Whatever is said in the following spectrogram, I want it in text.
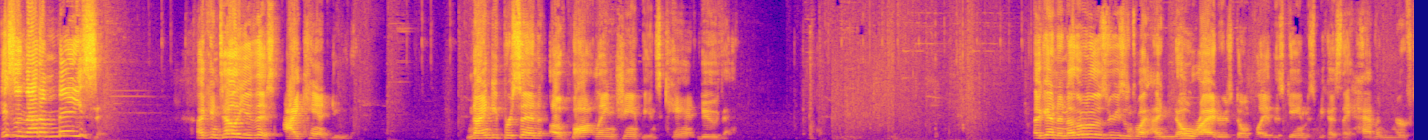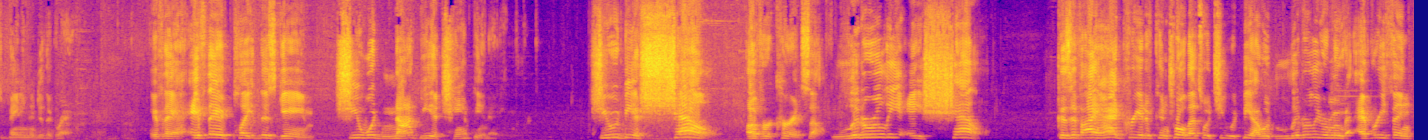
Isn't that amazing? I can tell you this, I can't do that. 90% of bot lane champions can't do that. Again, another one of those reasons why I know Rioters don't play this game is because they haven't nerfed Vayne into the ground. If they if they had played this game, she would not be a champion anymore. She would be a shell of her current self. Literally a shell. Because if I had creative control, that's what she would be. I would literally remove everything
